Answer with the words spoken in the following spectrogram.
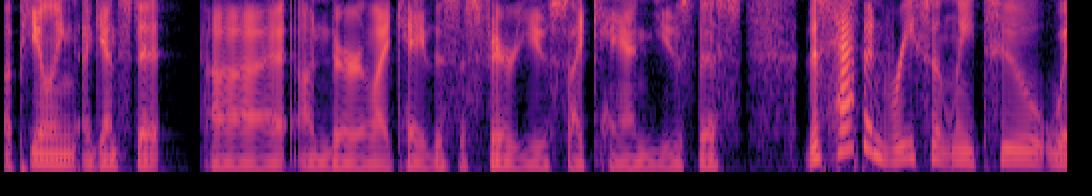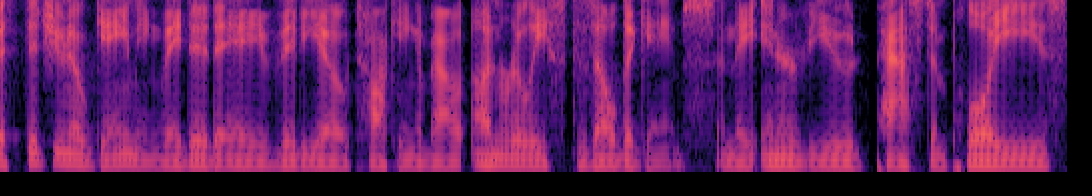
appealing against it uh, under like, hey, this is fair use. I can use this. This happened recently too with Did You Know Gaming. They did a video talking about unreleased Zelda games, and they interviewed past employees,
